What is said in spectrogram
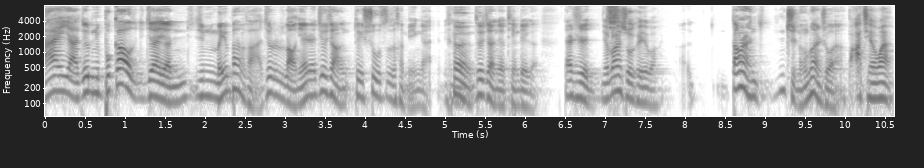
哎呀，就你不告诉，哎呀，你就没办法，就是老年人就想对数字很敏感，就想要听这个。但是你乱说可以吧？当然，你只能乱说呀。八千万，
